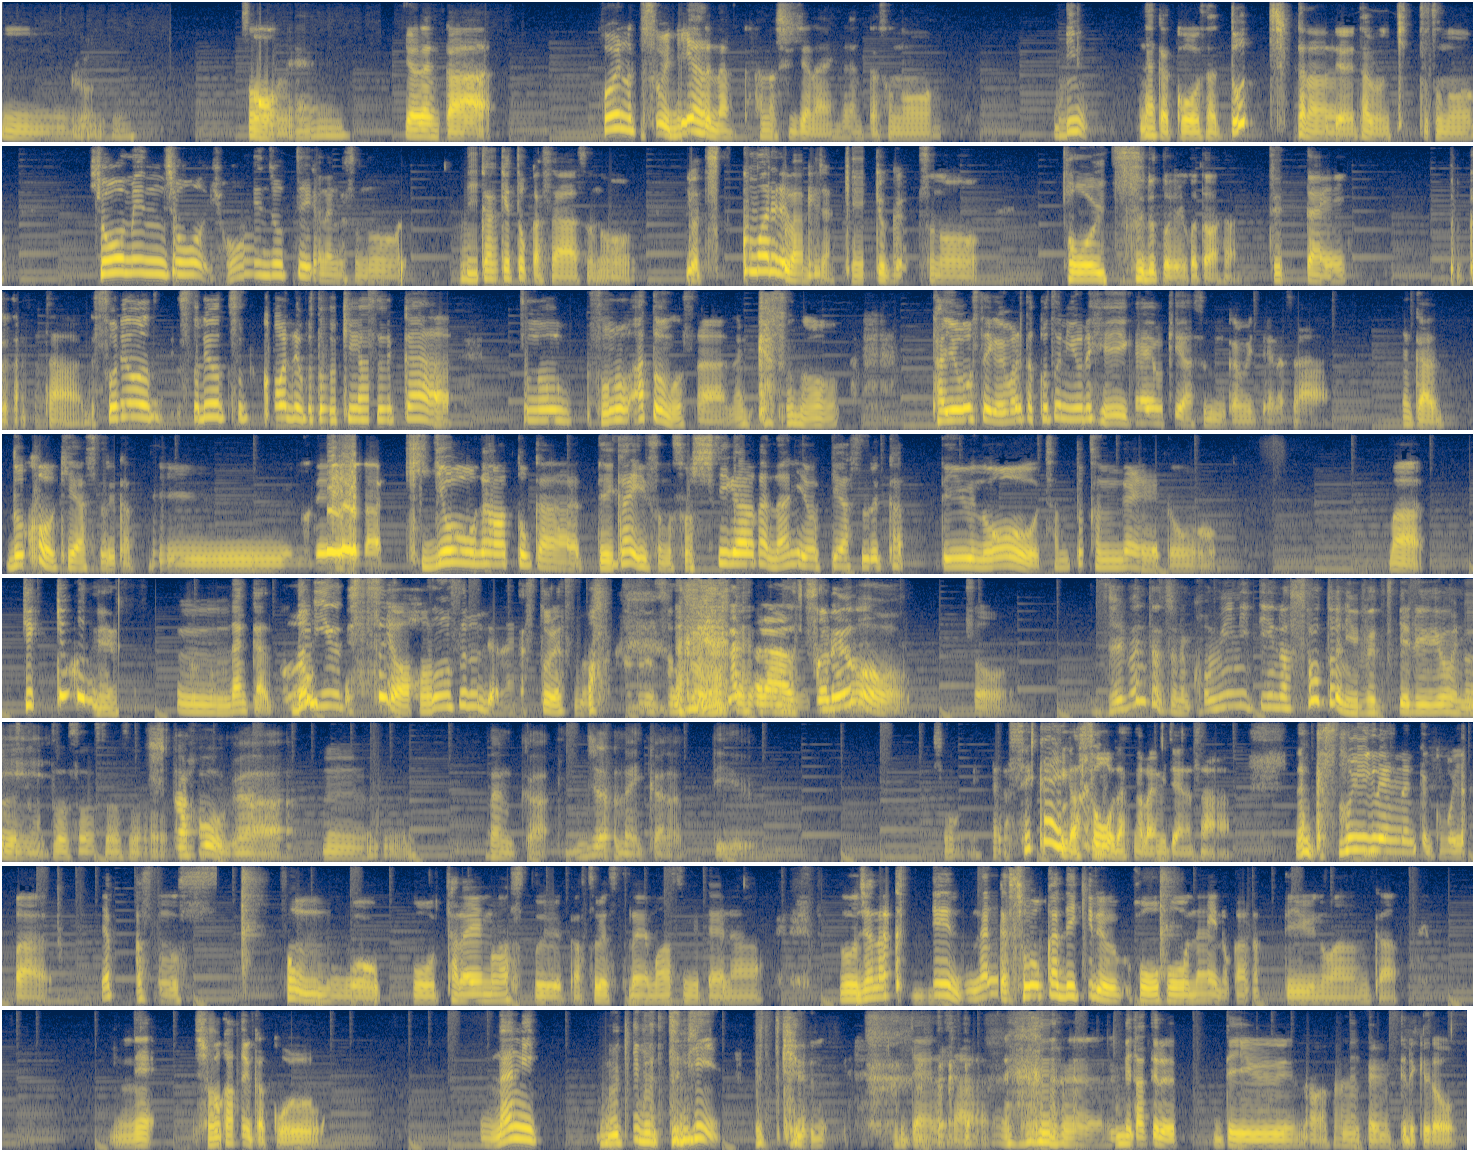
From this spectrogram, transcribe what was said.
う。うん。そうね。いや、なんか、こういうのってすごいリアルな話じゃない？なんかその、なんかこうさ、どっちかなんだよね、多分きっとその、表面上、表面上っていうかなんかその、見かけとかさ、その、要は突っ込まれるわけじゃん、結局。その、統一するということはさ、絶対に。どっかからさ、それを、それを突っ込まれることをケアするか、その、その後のさ、なんかその、多様性が生まれたことによる弊害をケアするのかみたいなさ、なんか、どこをケアするかっていうので、企業側とか、でかいその組織側が何をケアするかっていうのをちゃんと考えないと、まあ、結局、ねうん、なんか、その理由質量は保存するんだよ、なんかストレスの。だから、それをそ自分たちのコミュニティの外にぶつけるようう。にそうそうそうそう。した方が、うん。なんかいいんじゃないかなっていう。そうね。なんか世界がそうだからみたいなさ、なんかそういうぐらいなんかこう、やっぱ、やっぱその、そ損をこう、たらい回すというか、ストレスたらい回すみたいなのじゃなくて、なんか消化できる方法ないのかなっていうのは、なんか、ね、消化というか、こう、何、無機物にぶつけるみたいなさ、埋め立てるっていうのは何回も言ってるけど、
